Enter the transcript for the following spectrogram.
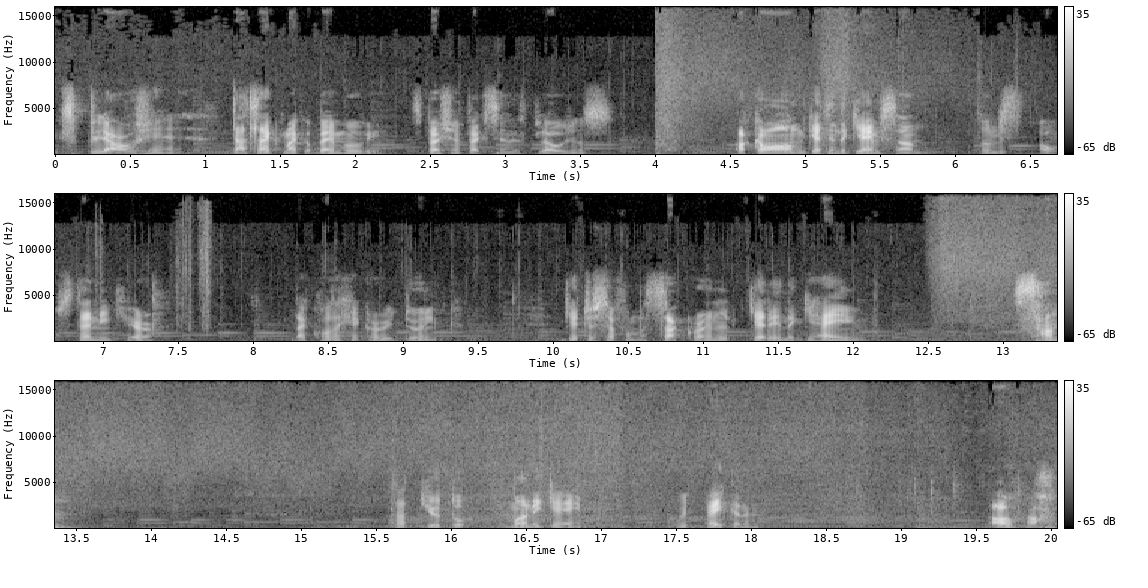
Explosion! That's like Michael Bay movie. Special effects and explosions. Oh, come on, get in the game, son. Don't be all standing here. Like, what the heck are you doing? Get yourself a massacre and get in the game. Son! That YouTube money game with bacon. Oh, oh,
